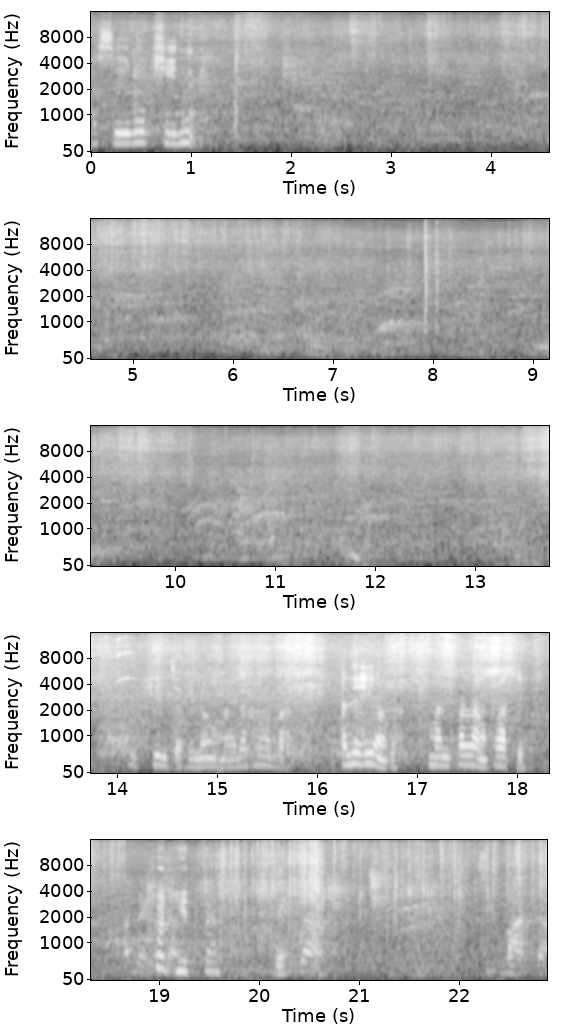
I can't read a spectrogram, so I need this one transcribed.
มาซื้อลูกชิ้น ลู กชิ้นจ้ะพี่น้องไม้ละห้าบาท อันนี้อีหยังจ้ะมันฝรั่งทอดดิทอดเห็ดจ้ะเด็กจ้ะสิบบาทจ้ะ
